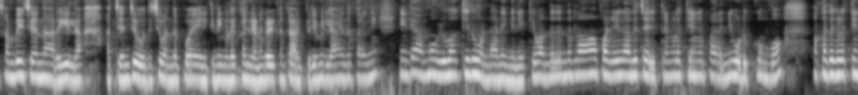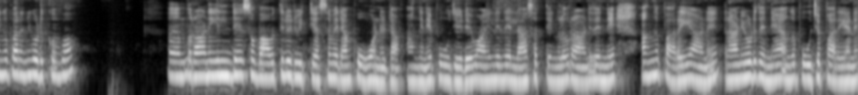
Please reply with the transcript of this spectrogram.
സംഭവിച്ചതെന്ന് അറിയില്ല. അച്ഛൻ ചോദിച്ചു വന്നപ്പോൾ എനിക്ക് നിങ്ങളെ കല്യാണം കഴിക്കാൻ താല്പര്യമില്ല എന്ന് പറഞ്ഞ് നിന്റെ അമ്മ ഒഴിവാക്കിയത് കൊണ്ടാണ്. ഇങ്ങനെയൊക്കെ വന്നതെന്നുള്ള ആ പഴയകാല ചരിത്രങ്ങളൊക്കെ അങ്ങ് പറഞ്ഞു കൊടുക്കുമ്പോൾ ആ കഥകളൊക്കെ അങ്ങ് പറഞ്ഞു കൊടുക്കുമ്പോൾ സ്വഭാവത്തിൽ ഒരു വ്യത്യാസം വരാൻ പോവാണ് കേട്ടോ അങ്ങനെ പൂജയുടെ വായിൽ നിന്ന് എല്ലാ സത്യങ്ങളും റാണി തന്നെ അങ്ങ് പറയാണ്. റാണിയോട് തന്നെ അങ്ങ് പൂജ പറയാണ്.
